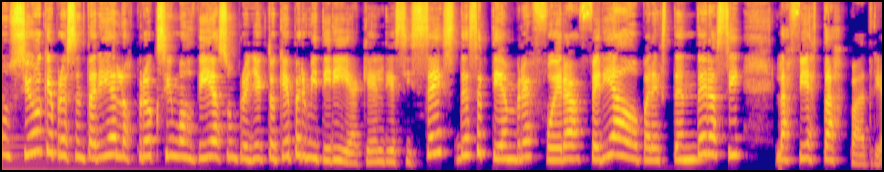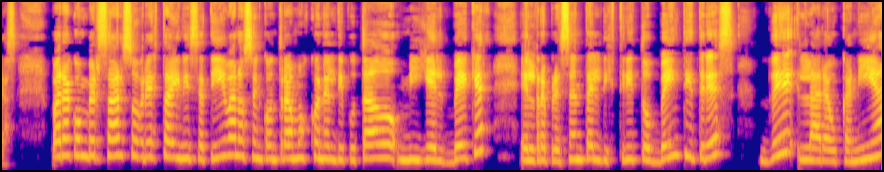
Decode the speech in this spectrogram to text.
Anunció que presentaría en los próximos días un proyecto que permitiría que el 16 de septiembre fuera feriado para extender así las fiestas patrias. Para conversar sobre esta iniciativa nos encontramos con el diputado Miguel Becker. Él representa el distrito 23 de la Araucanía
